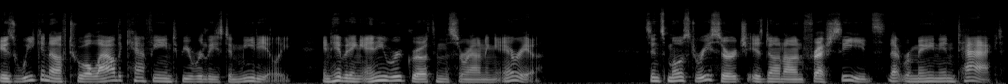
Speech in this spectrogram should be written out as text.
is weak enough to allow the caffeine to be released immediately, inhibiting any root growth in the surrounding area since most research is done on fresh seeds that remain intact.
